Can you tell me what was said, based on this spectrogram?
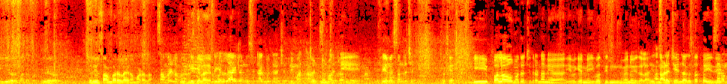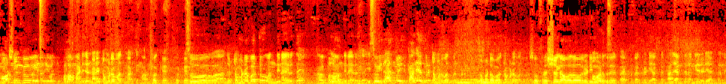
ಇಲ್ಲಿರೋದು ಮಾತ್ರ ಕೊಡ್ತೀವಿ. ಇಲ್ಲಿರೋದು ಸರ್ ನೀವು ಸಾಂಬಾರೆಲ್ಲ ಏನೋ ಮಾಡಲ್ಲ. ಸಾಂಬಾರೆಲ್ಲ ಇಡ್ಲಿಗೆಲ್ಲ ಏನು ಎಲ್ಲ ಐಟಮ್ ಸೆಟ್ ಆಗ್ಬೇಕಂದ್ರೆ ಚಟ್ನಿ ಮಾತ್ರ. ಚಟ್ನಿ ಮಾತ್ರ. ಫೇಮಸ್ ಅಂದ್ರೆ ಚಟ್ನಿ. ಓಕೆ ಈ ಪಲಾವ್ ಮತ್ತು ಚಿತ್ರಾನ್ನ ಇವಾಗ ಇವಾಗೇನು ಇವತ್ತಿನ ಮೆನು ಇದೆಲ್ಲ? ಇದು ನಾಳೆ ಚೇಂಜ್ ಆಗುತ್ತಾ ಅಥವಾ ಇದು ಮಾರ್ನಿಂಗ್ ಏನಾದ್ರು ಇವತ್ತು ಪಲಾವ್ ಮಾಡಿದ್ರೆ ನಾಳೆ ಟೊಮೊಟೊ ಬಾತ್ ಮಾಡ್ತೀನಿ ಮಾರ್ನಿಂಗ್ ಓಕೆ ಓಕೆ ಸೊ ಅಂದ್ರೆ ಟೊಮೊಟೊ ಬಾತು ಒಂದ್ ದಿನ ಇರುತ್ತೆ ಪಲಾವ್ ಒಂದ್ ದಿನ ಇರುತ್ತೆ. ಸೊ ಇದಾದ್ಮೇಲೆ ಇದು ಖಾಲಿ ಆದ್ಮೇಲೆ ಟೊಮೆಟೊ ಬಾತ್ ಬಂದ್ಬಿಡುತ್ತೆ. Tomato bath. Tomato bath so fresh ಆಗಿ ಅವಾಗ ಅವಾಗ ರೆಡಿ ಮಾಡಿದ್ರೆ ಬ್ಯಾಕ್ ಟು ಬ್ಯಾಕ್ ರೆಡಿ ಆಗ್ತಾ ಖಾಲಿ ಆಗ್ತಾರಂಗೆ ರೆಡಿ ಆಗ್ತಾನೆ.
